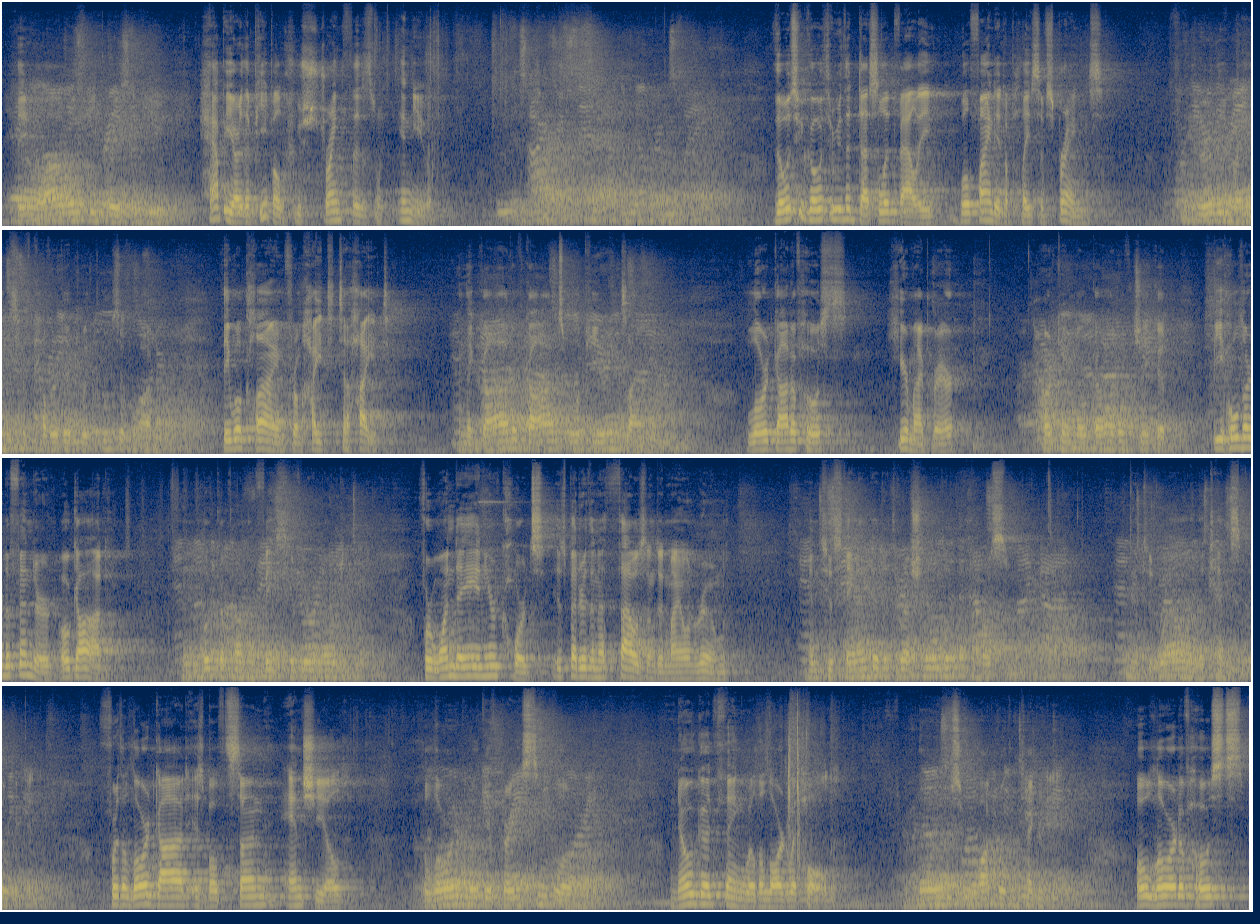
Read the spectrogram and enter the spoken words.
They will always be praising you. Happy are the people whose strength is in you. Those who go through the desolate valley will find it a place of springs. The early rains have covered it with pools of water. They will climb from height to height, and the God of gods will appear in Zion. Lord God of hosts, hear my prayer. Hearken, O God of Jacob. Behold our defender, O God, and look upon the face of your anointed. For one day in your courts is better than a thousand in my own room, and to stand at the threshold of the house, and to dwell in the tents of the wicked. For the Lord God is both sun and shield. The Lord will give grace and glory. No good thing will the Lord withhold those who walk with integrity. O Lord of hosts,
